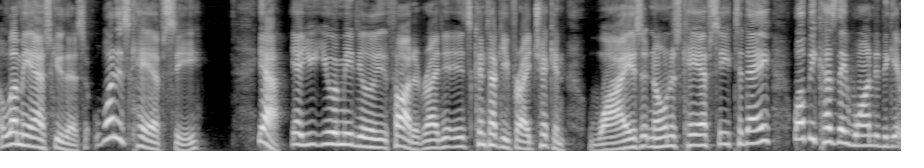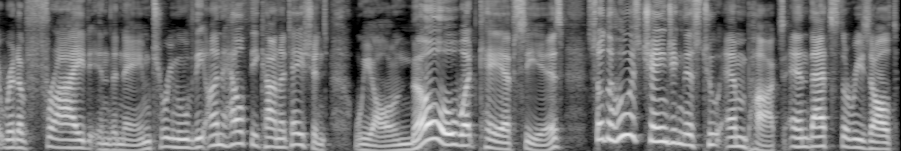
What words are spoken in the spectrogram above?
Now, let me ask you this what is KFC? Yeah, yeah, you, you immediately thought it, right? It's Kentucky Fried Chicken. Why is it known as KFC today? Well, because they wanted to get rid of fried in the name to remove the unhealthy connotations. We all know what KFC is, so the WHO is changing this to Mpox, and that's the result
